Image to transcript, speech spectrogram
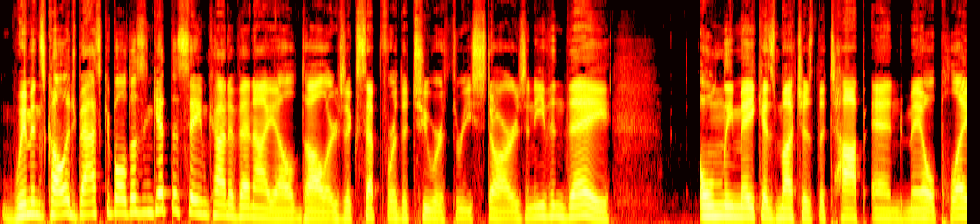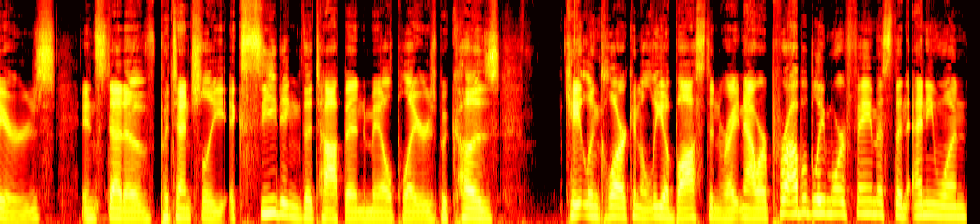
women's college basketball doesn't get the same kind of NIL dollars except for the two or three stars, and even they only make as much as the top end male players instead of potentially exceeding the top end male players because Caitlin Clark and Aliyah Boston right now are probably more famous than anyone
